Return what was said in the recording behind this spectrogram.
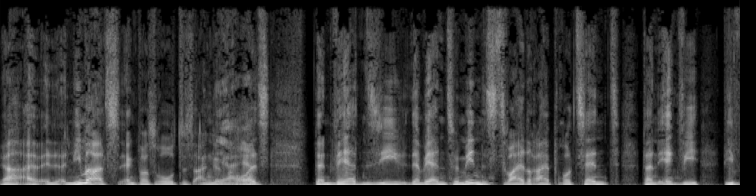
ja, äh, niemals irgendwas Rotes angekreuzt, dann werden sie, dann werden zumindest zwei, drei Prozent dann irgendwie die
